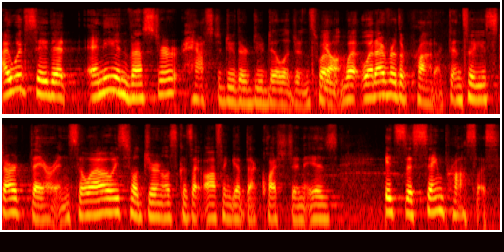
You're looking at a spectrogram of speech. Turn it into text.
I would say that any investor has to do their due diligence, yeah. whatever the product. And so you start there. And so I always tell journalists, because I often get that question, is it's the same process.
